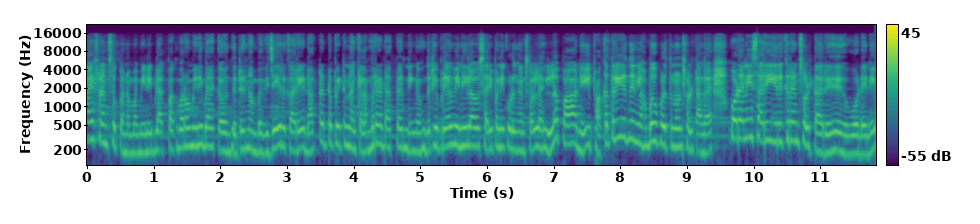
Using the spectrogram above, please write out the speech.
ஹாய் ஃப்ரெண்ட்ஸ் இப்போ நம்ம மினி பிளாக் பார்க்க போகிறோம் மினி பிளாக்கை வந்துட்டு நம்ம விஜய் இருக்காரே. டாக்டர்கிட்ட போயிட்டு நான் கிளம்புறேன் டாக்டர் நீங்கள் வந்துட்டு எப்படியாவது வெண்ணிலாவை சரி பண்ணி கொடுங்கன்னு சொல்ல இல்லைப்பா நீ பக்கத்துலேயே இருந்து ஞாபகப்படுத்தணும்னு சொல்லிட்டாங்க. உடனே சரி இருக்கிறேன்னு சொல்லிட்டாரு. உடனே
